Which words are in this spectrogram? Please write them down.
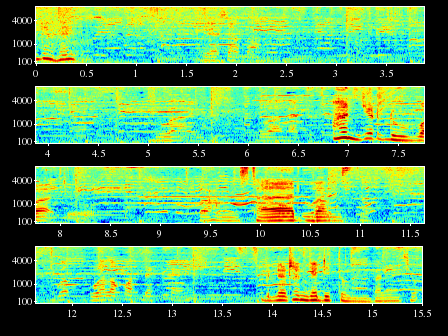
Udah hei biasa bang dua ya. Dua nggak tuh? Anjir dua cuy Bangsat Dua bangsat gua gua lokot deh kayaknya. Beneran jadi tumbal cuy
